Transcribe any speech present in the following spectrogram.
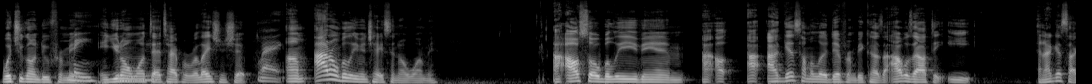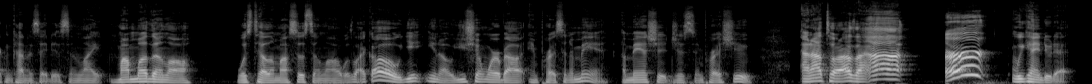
What you gonna do for me? Me. And you don't want that type of relationship. Right. Um, I don't believe in chasing no woman. I also believe in. I, I I guess I'm a little different because I was out to eat, and I guess I can kind of say this. And like my mother-in-law was telling my sister-in-law was like, "Oh, you you know you shouldn't worry about impressing a man. A man should just impress you." And I told her I was like, "Ah, er, we can't do that."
